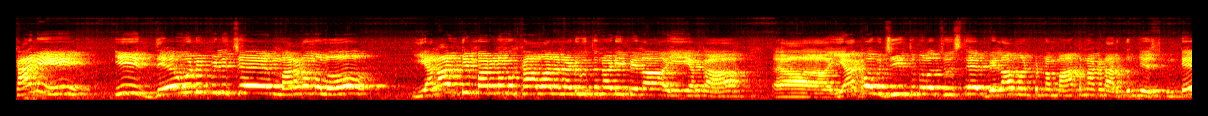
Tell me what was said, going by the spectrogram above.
కానీ ఈ దేవుడు పిలిచే మరణములో ఎలాంటి మరణము కావాలని అడుగుతున్నాడు ఈ బిలా ఈ యొక్క ఆ, యాకోబు జీవితంలో చూస్తే బిలాం అంటున్న మాటను అక్కడ అర్థం చేసుకుంటే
